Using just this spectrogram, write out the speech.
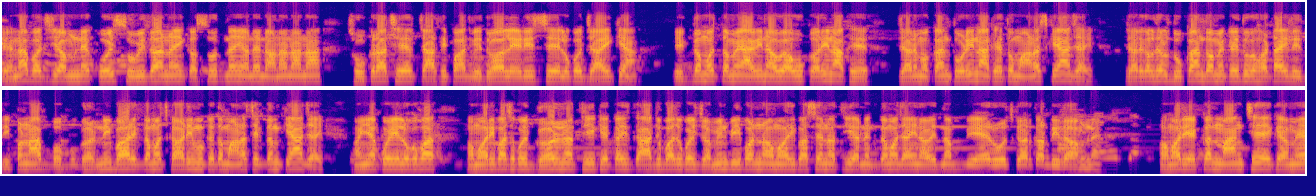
એના પછી અમને કોઈ સુવિધા નહીં કશું જ નહીં અને નાના નાના છોકરા છે ચારથી પાંચ વિધવા લેડીઝ છે એ લોકો જાય ક્યાં? એકદમ જ તમે આવીને હવે આવું કરી નાખે. જ્યારે મકાન તોડી નાખે તો માણસ ક્યાં જાય? જ્યારે કાલે દુકાન તો અમે કીધું કે હટાવી લીધી, પણ આ ઘરની બહાર એકદમ જ કાઢી મૂકે તો માણસ એકદમ ક્યાં જાય? અહીંયા કોઈ એ લોકો અમારી પાસે કોઈ ઘર નથી કે કઈ આજુબાજુ કોઈ જમીન બી પણ અમારી પાસે નથી અને એકદમ જ આવીને આવી રીતના બે રોજગાર કરી દીધા અમને. અમારી એક જ માંગ છે કે અમે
